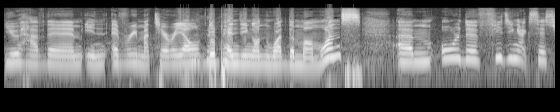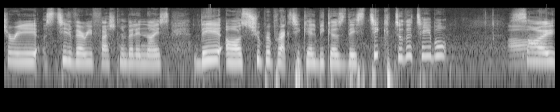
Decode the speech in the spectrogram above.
You have them in every material depending on what the mom wants. Um, all the feeding accessory still very fashionable and nice. They are super practical because they stick to the table. So,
